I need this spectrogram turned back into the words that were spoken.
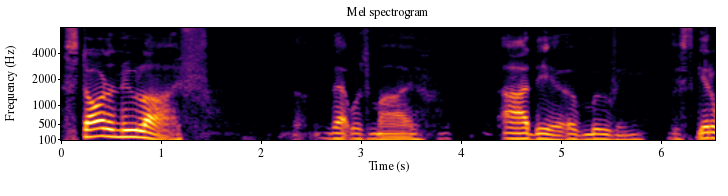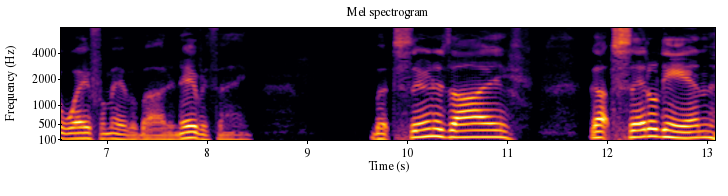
start a new life. That was my idea of moving. Just get away from everybody and everything. But soon as I got settled in,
